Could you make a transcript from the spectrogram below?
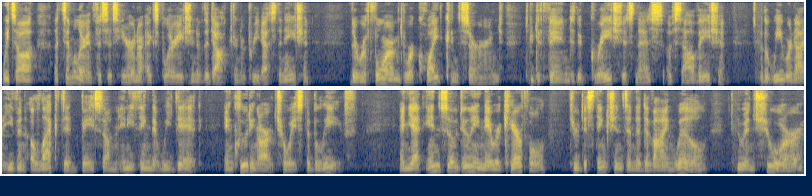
We saw a similar emphasis here in our exploration of the doctrine of predestination. The Reformed were quite concerned to defend the graciousness of salvation, so that we were not even elected based on anything that we did, including our choice to believe. And yet, in so doing, they were careful, through distinctions in the divine will, to ensure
